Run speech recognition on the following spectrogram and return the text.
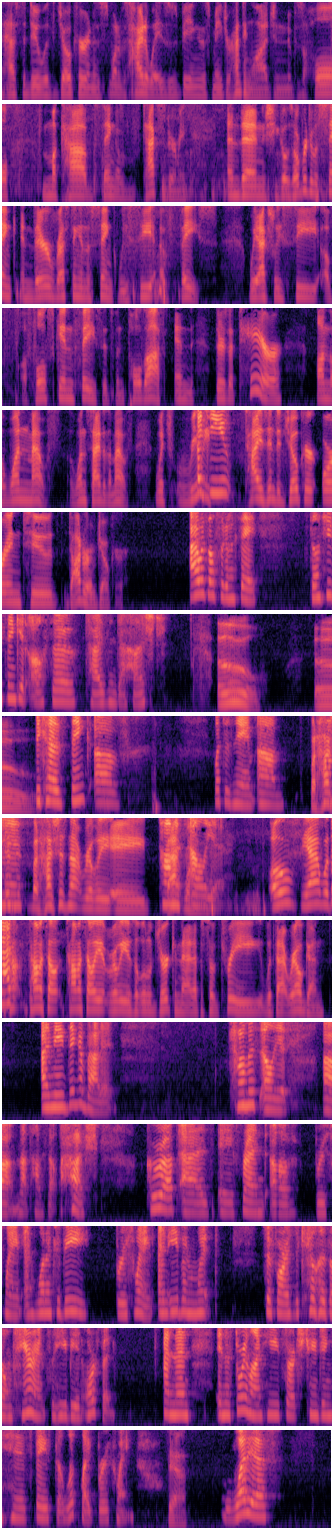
It has to do with Joker and his one of his hideaways was being this major hunting lodge, and it was a whole macabre thing of taxidermy. And then she goes over to a sink, and there, resting in the sink, we see a face. We actually see a, a full skin face that's been pulled off, and there's a tear on the one mouth, one side of the mouth, which really you? ties into Joker or into Daughter of Joker. I was also going to say, don't you think it also ties into Hush? Ooh, ooh. Because think of what's his name, um, But Hush is but Hush is not really a Thomas Batwoman. Elliot. Oh yeah, well, Thomas Thomas Elliot really is a little jerk in that episode three with that railgun. I mean, think about it. Thomas Elliot, um, not Thomas Elliot, Hush, grew up as a friend of Bruce Wayne and wanted to be Bruce Wayne, and even went so far as to kill his own parents so he'd be an orphan. And then in the storyline, he starts changing his face to look like Bruce Wayne. Yeah, What if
